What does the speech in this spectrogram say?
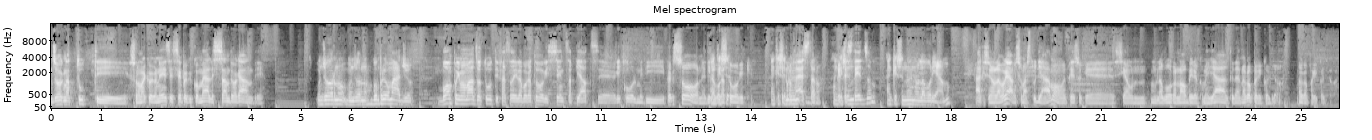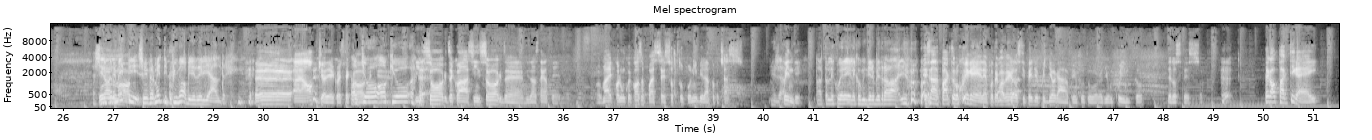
Buongiorno a tutti, sono Marco Veronesi e sempre qui con me Alessandro Randi. Buongiorno, buongiorno, buon primo maggio. Buon primo maggio a tutti, festa dei lavoratori senza piazze ricolme di persone, di Anche lavoratori se- che, Anche che noi, protestano anche che se- festeggiano. anche se noi non lavoriamo. Anche se non lavoriamo, insomma, studiamo e penso che sia un, un lavoro nobile come gli altri, dai, una roba per i coglioni. Una roba per i coglioni. Se mi, permetti, se mi permetti, più nobile degli altri. Eh, eh, occhio a dire queste cose. Occhio, occhio. Insorge qua, si insorge, bisogna stare attenti. Ormai qualunque cosa può essere sottoponibile a processo. Esatto. Quindi, Partono le querele, come direbbe Travaglio. esatto, partono querele, potremmo avere lo stipendio pignorato in futuro di un quinto dello stesso. Però partirei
